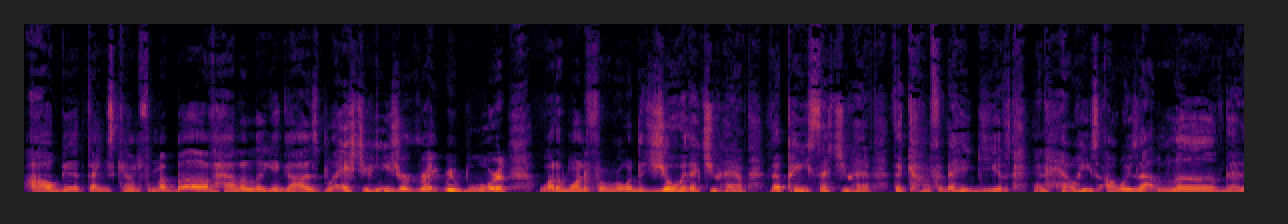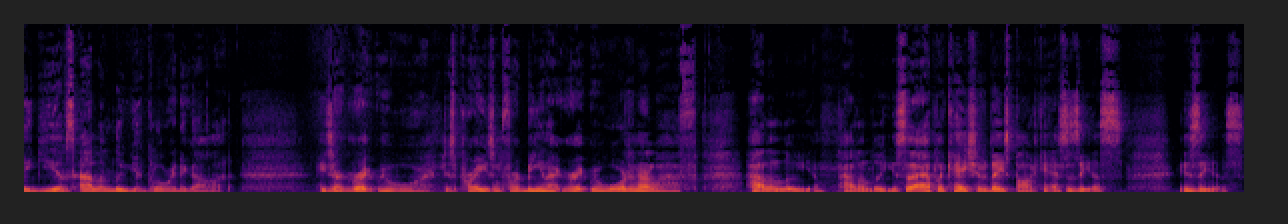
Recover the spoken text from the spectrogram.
All good things come from above. Hallelujah. And God has blessed you. He's your great reward. What a wonderful reward. The joy that you have, the peace that you have, the comfort that He gives, and how He's always that love that He gives. Hallelujah. Glory to God. He's our great reward. Just praise Him for being that great reward in our life. Hallelujah. Hallelujah. So the application of today's podcast is this. Is this.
